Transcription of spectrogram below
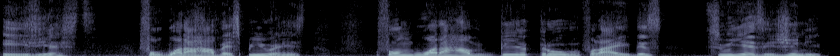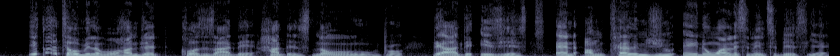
easiest. For what I have experienced, from what I have been through for like this two years in uni, you can't tell me level 100 courses are the hardest. No, bro. They are the easiest. And I'm telling you, anyone listening to this, yeah,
